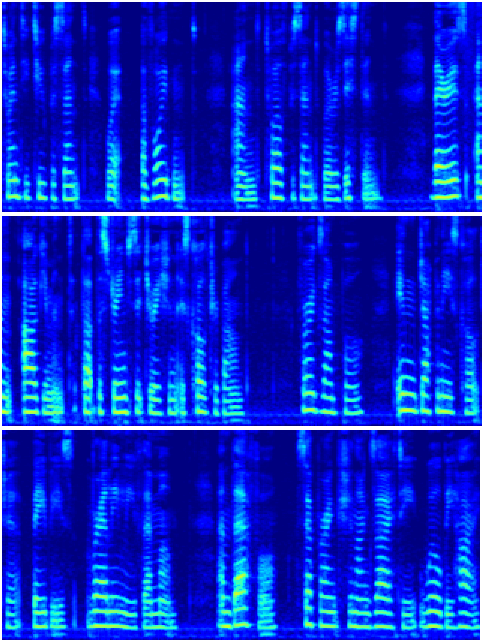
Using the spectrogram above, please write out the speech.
22% were avoidant and 12% were resistant, there is an argument that the strange situation is culture bound. For example, in Japanese culture, babies rarely leave their mum, and therefore separation anxiety will be high.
